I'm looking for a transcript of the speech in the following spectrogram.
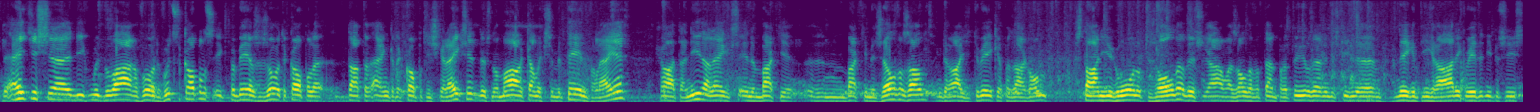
De eitjes uh, die ik moet bewaren voor de voedselkoppels, ik probeer ze zo te koppelen dat er enkele koppeltjes gelijk zitten. Dus normaal kan ik ze meteen verleggen. Gaat dat niet, dan leg ik ze in een bakje, een bakje met zilverzand. Ik draai ze twee keer per dag om. Staan hier gewoon op de zolder, dus ja, wat zal er voor temperatuur zijn? Misschien uh, eh, 19 graden, ik weet het niet precies.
